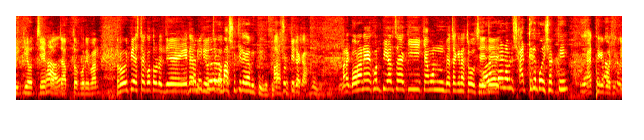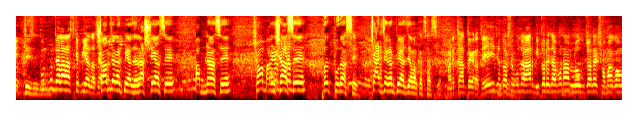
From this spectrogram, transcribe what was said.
বিক্রি হচ্ছে হ্যাঁ। পর্যাপ্ত পরিমাণ। তবে ওই পেঁয়াজটা কত যে এটা বিক্রি হচ্ছে? বাষট্টি টাকা বিক্রি করছি বাষট্টি টাকা। মানে গরানে এখন পেঁয়াজ কি কেমন বেচা কিনা চলছে যে আপনি ষাট থেকে পঁয়ষট্টি ষাট থেকে পঁয়ষট্টি। কোন কোন জেলার আজকে পেঁয়াজ আছে সব জায়গার পেঁয়াজ আছে। রাজশাহী আছে পাবনা আছে সব জায়গার আছে ফরিদপুর আছে চার জায়গার পেঁয়াজ আমার কাছে আছে। মানে চার জায়গার আছে। এই যে দর্শক বন্ধু আর ভিতরে যাব না লোকজনের সমাগম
